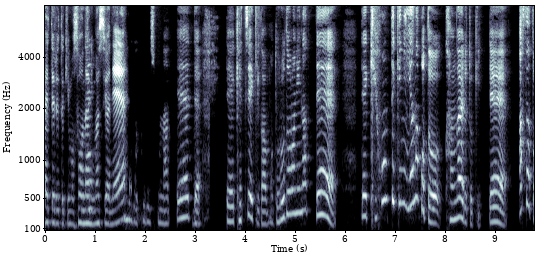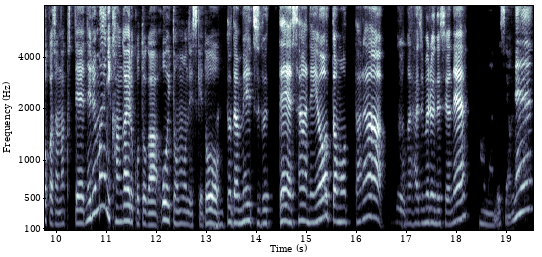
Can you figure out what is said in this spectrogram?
えてる時もそうなりますよね。苦しくなって、って、で、血液がもうドロドロになって、で、基本的に嫌なことを考えるときって、朝とかじゃなくて、寝る前に考えることが多いと思うんですけど、本当だ、目つぶって、さあ寝ようと思ったら、そう考え始めるんですよね。なんですよね。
